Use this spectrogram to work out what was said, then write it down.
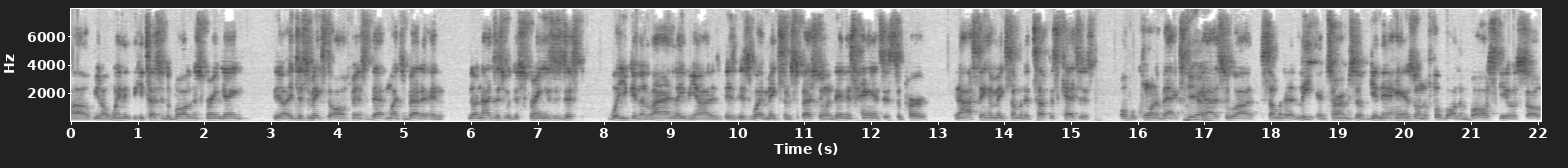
Uh, you know, when he touches the ball in the screen game, you know, it just makes the offense that much better. And you know, not just with the screens, it's just where you can align Le'Veon is, is, is, what makes him special. And then his hands is superb. You know, I've seen him make some of the toughest catches over cornerbacks, yeah. guys who are some of the elite in terms of getting their hands on the football and ball skills. So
